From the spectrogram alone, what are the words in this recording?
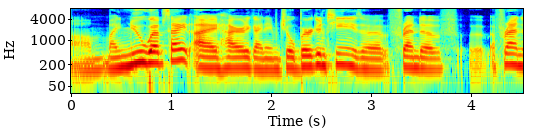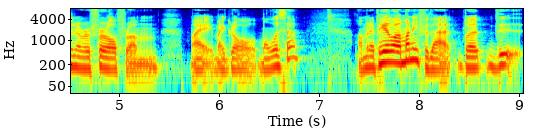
Um, my new website, I hired a guy named Joe Bergantine. He's a friend of a friend and a referral from my my girl Melissa. I'm gonna pay a lot of money for that, but the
